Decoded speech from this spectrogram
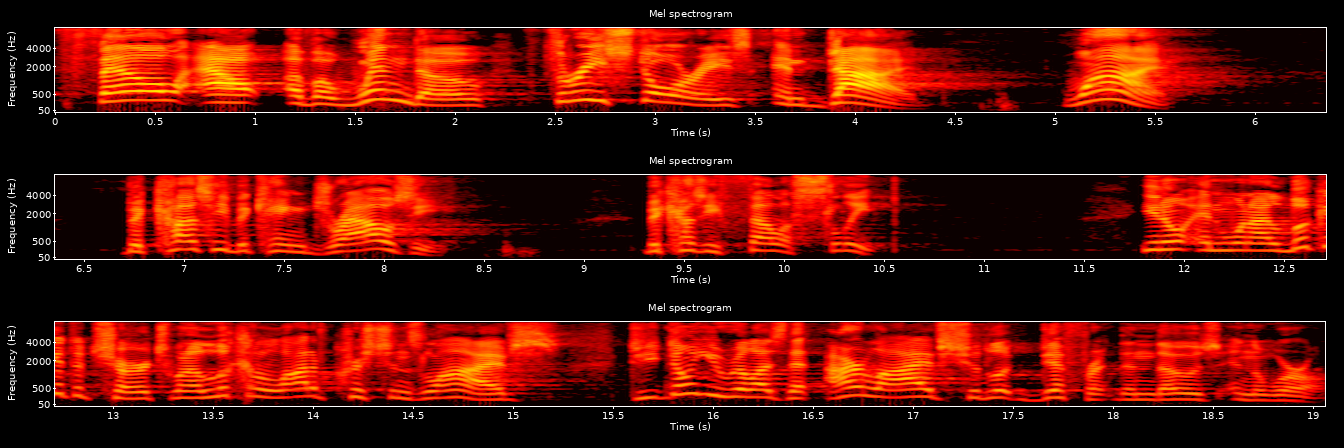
fell out of a window three stories and died. Why? Because he became drowsy, because he fell asleep. You know, and when I look at the church, when I look at a lot of Christians' lives, do you, don't you realize that our lives should look different than those in the world?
